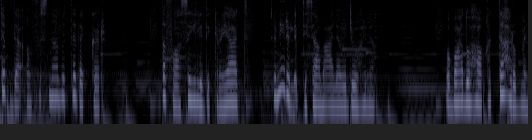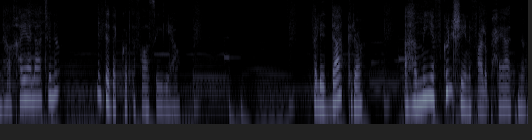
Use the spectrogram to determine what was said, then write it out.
تبدأ أنفسنا بالتذكر. تفاصيل ذكريات تنير الابتسامة على وجوهنا وبعضها قد تهرب منها خيالاتنا من تذكر تفاصيلها. فللذاكرة أهمية في كل شيء نفعله بحياتنا.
